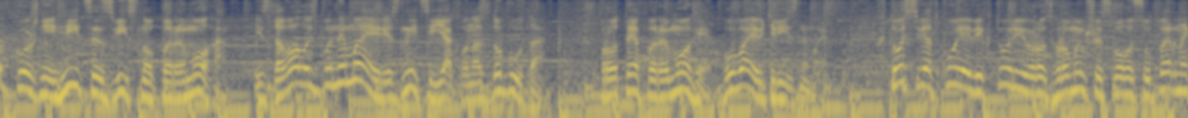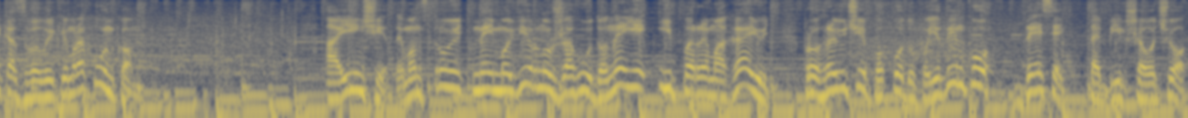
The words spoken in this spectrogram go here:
в кожній грі це, звісно, перемога. І здавалось би, немає різниці, як вона здобута. Проте перемоги бувають різними. Хтось святкує Вікторію, розгромивши свого суперника з великим рахунком. А інші демонструють неймовірну жагу до неї і перемагають, програючи по ходу поєдинку 10 та більше очок.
